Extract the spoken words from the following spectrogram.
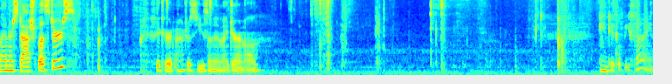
planner stash busters. I figured I'll just use them in my journal. And it'll be fine.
